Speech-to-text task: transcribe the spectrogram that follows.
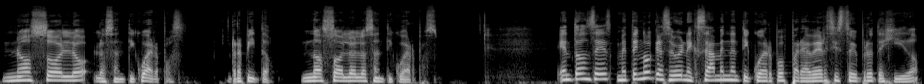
no solo los anticuerpos. Repito, no solo los anticuerpos. Entonces, ¿me tengo que hacer un examen de anticuerpos para ver si estoy protegido?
